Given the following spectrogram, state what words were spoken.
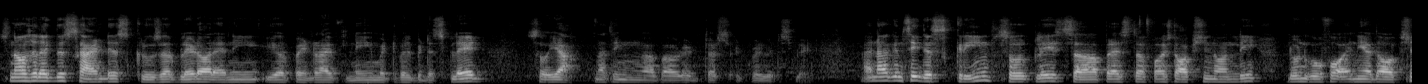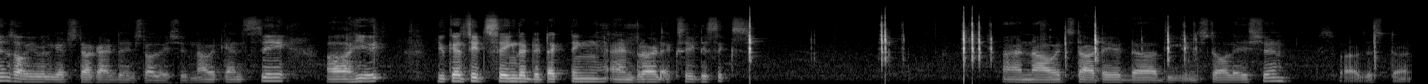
So now select this SanDisk Cruzer Blade or any your pen drive name it will be displayed. So yeah nothing about it just it will be displayed. And now you can see this screen so please uh, press the first option only. Don't go for any other options or you will get stuck at the installation. Now it can say uh, here you can see it's saying that detecting Android x86 and now it started uh, the installation so I'll just done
